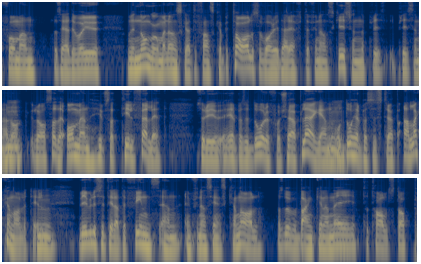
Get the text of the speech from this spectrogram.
får man, så att säga, det var ju om det är någon gång man önskar att det fanns kapital så var det därefter finanskrisen när pris, priserna Mm. ra, rasade. Om än hyfsat tillfälligt så det är ju helt plötsligt då du får köplägen Mm. och då helt plötsligt ströp alla kanaler till. Vi vill ju se till att det finns en, en finansieringskanal. Alltså då var bankerna nej, totalstopp.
